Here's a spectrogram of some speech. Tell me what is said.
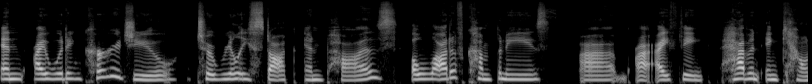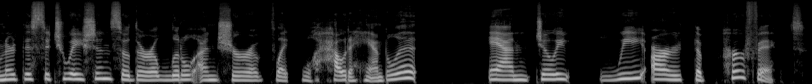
And I would encourage you to really stop and pause. A lot of companies, um, I, I think, haven't encountered this situation. So they're a little unsure of like, well, how to handle it. And Joey, we are the perfect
